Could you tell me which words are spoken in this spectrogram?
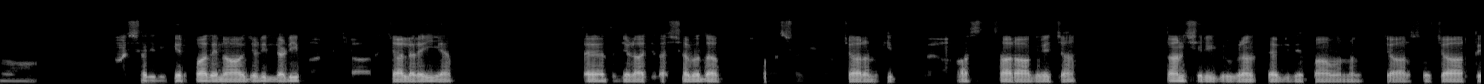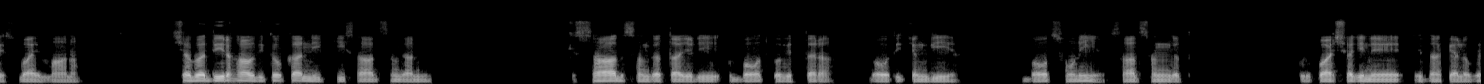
ਪਾਤਸ਼ਾਹ ਜੀ ਦੀ ਕਿਰਪਾ ਦੇ ਨਾਲ ਜਿਹੜੀ ਲੜੀਵਾਰ ਵਿਚਾਰ ਚੱਲ ਰਹੀ ਹੈ, ਤਹਿਤ ਜਿਹੜਾ ਅੱਜ ਦਾ ਸ਼ਬਦ ਆ, ਪਾਤਸ਼ਾਹ ਜੀ ਦਾ ਉਚਾਰਨ ਕੀਤਾ ਆਸਾ ਰਾਗ ਵਿੱਚ ਆ। ਧੰਨ ਸ੍ਰੀ ਗੁਰੂ ਗ੍ਰੰਥ ਸਾਹਿਬ ਜੀ ਦੇ ਪਾਵਨ 404 ਤੇ ਸੁਭਾਏ ਮਾਨ। ਸ਼ਬਦ ਦੀ ਰਹਾਉ ਦੀ ਤੋਕਾ ਨੀਕੀ ਸਾਧ ਸੰਗਾਨੀ ਕਿ ਸਾਧ ਸੰਗਤ ਆ ਜਿਹੜੀ ਬਹੁਤ ਪਵਿੱਤਰ ਆ, ਬਹੁਤ ਹੀ ਚੰਗੀ ਆ, ਬਹੁਤ ਸੋਹਣੀ ਆ ਸਾਧ ਸੰਗਤ। ਗੁਰੂ ਪਾਤਸ਼ਾਹ ਜੀ ਨੇ ਇਦਾਂ ਕਹਿ ਲੋ ਕਿ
